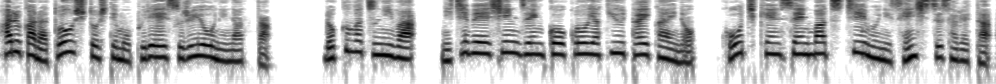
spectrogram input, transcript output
春から投手としてもプレーするようになった。6月には日米親善高校野球大会の高知県選抜チームに選出された。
